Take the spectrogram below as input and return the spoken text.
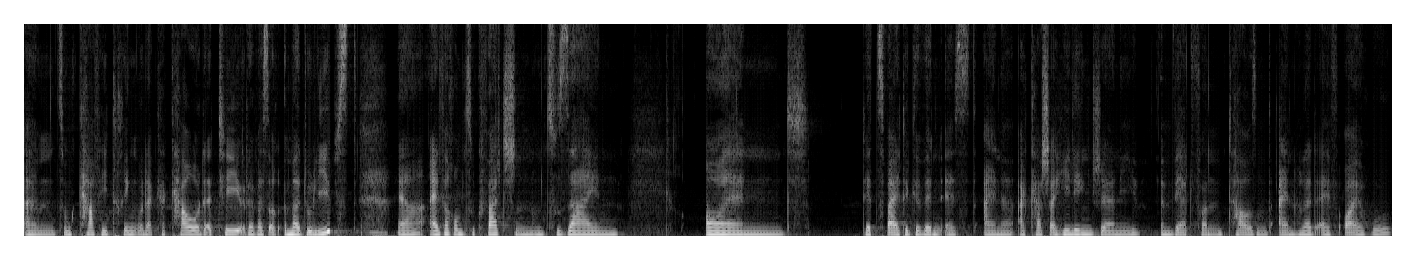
ähm, zum Kaffee trinken oder Kakao oder Tee oder was auch immer du liebst, ja, einfach um zu quatschen, um zu sein. Und der zweite Gewinn ist eine Akasha Healing Journey im Wert von 1111 Euro,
